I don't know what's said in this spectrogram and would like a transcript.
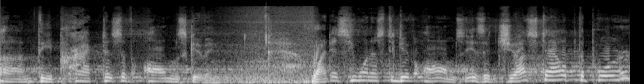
uh, the practice of almsgiving. Why does he want us to give alms? Is it just to help the poor?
